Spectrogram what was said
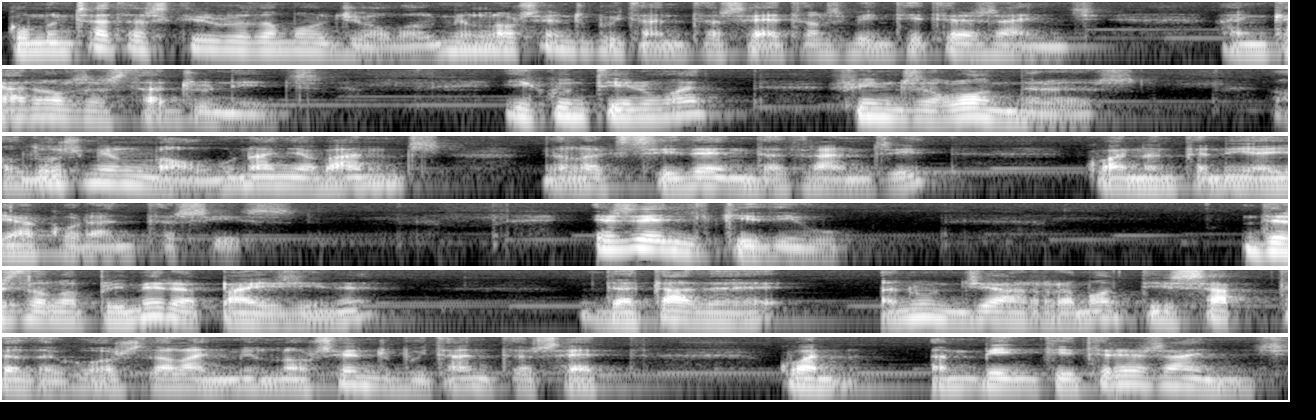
començat a escriure de molt jove, el 1987, als 23 anys, encara als Estats Units, i continuat fins a Londres, el 2009, un any abans de l'accident de trànsit, quan en tenia ja 46. És ell qui diu, des de la primera pàgina, datada en un ja remot dissabte d'agost de l'any 1987, quan, amb 23 anys,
